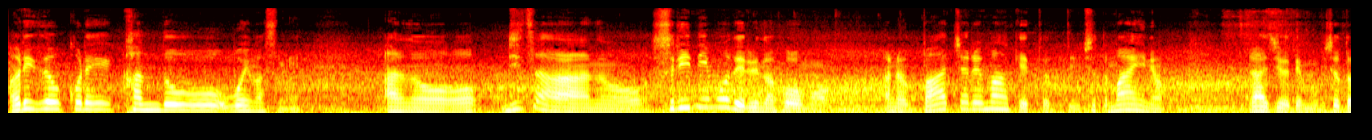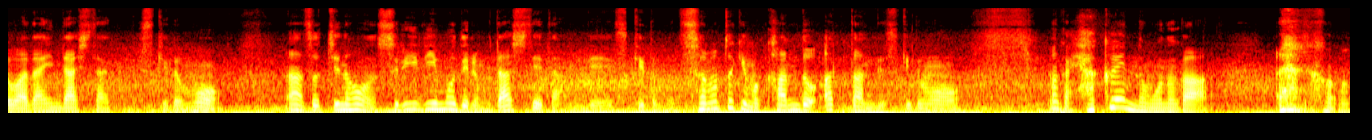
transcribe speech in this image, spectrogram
割とこれ感動を覚えますね。あの実はあの 3D モデルの方もあのバーチャルマーケットっていうちょっと前のラジオでもちょっと話題に出したんですけどもあそっちの方の 3D モデルも出してたんですけどもその時も感動あったんですけどもなんか100円のものがあの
